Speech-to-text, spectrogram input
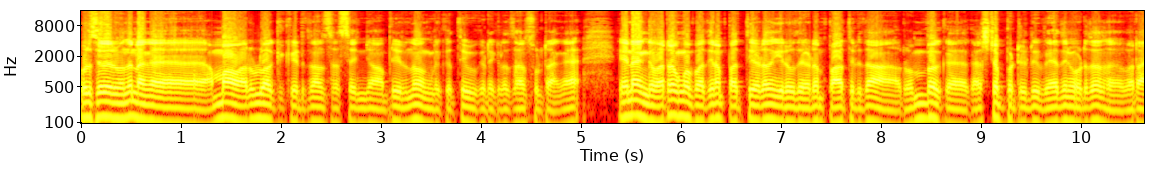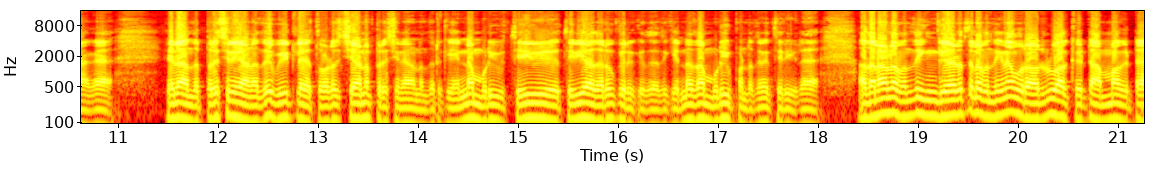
ஒரு சிலர் வந்து நாங்கள் அம்மா அருள்வாக்கு கேட்டு தான் சார் செஞ்சோம். அப்படி இருந்தும் எங்களுக்கு தீவு கிடைக்கல சார் சொல்கிறாங்க ஏன்னா இங்கே வர்றவங்க பார்த்தீங்கன்னா பத்து இடம் இருபது இடம் பார்த்துட்டு தான் ரொம்ப க கஷ்டப்பட்டுட்டு வேதனையோடு தான் வராங்க. ஏன்னா அந்த பிரச்சனையானது வீட்டில் தொடர்ச்சியான பிரச்சனையானது இருக்குது என்ன முடிவு தெரிய தெரியாத அளவுக்கு இருக்குது. அதுக்கு என்ன தான் முடிவு பண்ணுறதுனே தெரியல. அதனால் வந்து இங்கே இடத்துல வந்தீங்கன்னா ஒரு அருள்வா கேட்டு அம்மா கிட்ட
